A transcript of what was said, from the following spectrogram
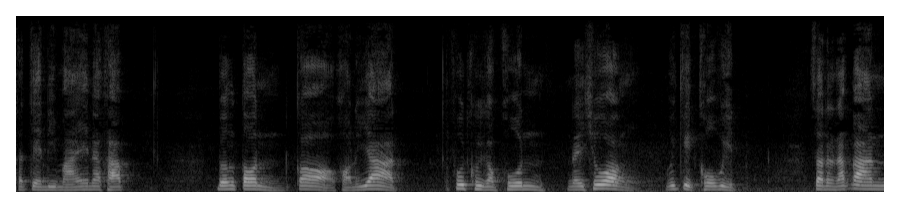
ชัดเจนดีไหมนะครับ เบื้องต้นก็ขออนุญาตพูดคุยกับคุณ ในช่วงวิกฤตโควิด สถานการณ์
